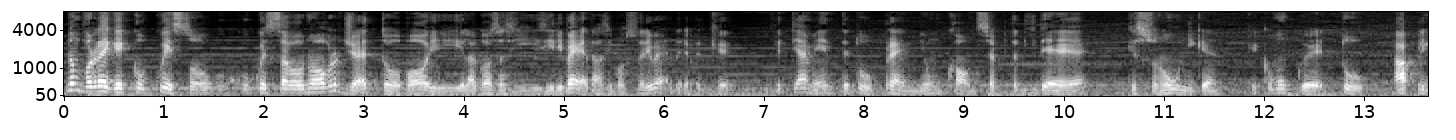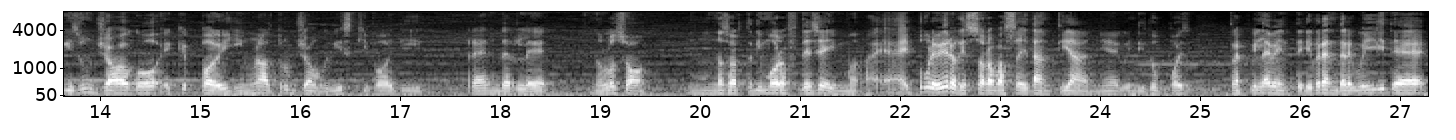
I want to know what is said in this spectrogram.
non vorrei che con questo, con questo nuovo progetto poi la cosa si, si ripeta, si possa ripetere, perché effettivamente tu prendi un concept di idee che sono uniche, che comunque tu applichi su un gioco e che poi in un altro gioco rischi poi di renderle, non lo so, una sorta di more of the same. È pure vero che sono passati tanti anni, eh, quindi tu puoi tranquillamente riprendere quelle idee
